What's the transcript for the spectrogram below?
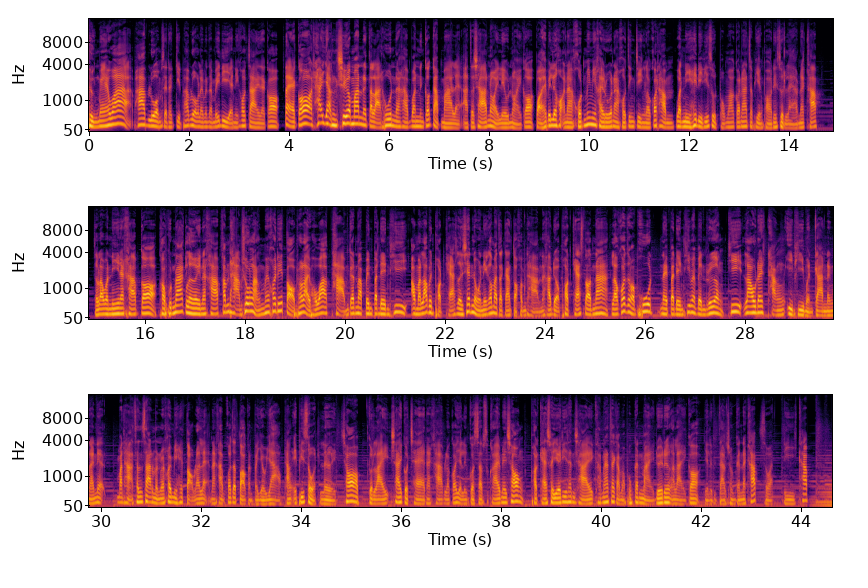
ถึงแม้ว่าภาพรวมเศรษฐกิจภาพรวมอะไรมันจะไม่ดี อันนี้เข้าใจแต่ก็ แต่ก็ถ้ายังเชื่อมั่นในตลาดหุ้นนะครับ วันหนึ่งก็กลับมาแหละอาจจะช้าหน่อยเร็วหน่อยก็ปล่อยให้เป็นเรื่องของอนาคตไม่มีใครรู้อนาคตจริง ๆ เราก็ทำวันนี้ให้ดีที่สุด ผมว่าก็น่าจะเพียงพอที่สุดแล้วนะครับ สำหรับวันนี้นะครับก็ขอบคุณมากเลยนะครับคำถามช่วงหลังไม่ค่อยได้ตอบเท่าไหร่เพราะว่าถามกันมาเป็นประเด็นที่เอามาเล่าเป็นพอดแคสต์เลยเช่นหนูนี้ก็มาจากการตอบคำถามนะครับเดี๋ยวพอดแคสต์ตอนหน้า เราก็จะมาพูดในประเด็นที่มันเป็นเรื่องที่เล่าได้ทั้ง EP เหมือนกันดังนั้นเนี่ยปัญหาสั้นๆ มันไม่ค่อยมีให้ตอบแล้วแหละนะครับ ก็จะต่อกันไปยาวๆ ทั้ง episode เลย ชอบกดไลค์ ใช่กดแชร์นะครับ แล้วก็อย่าลืมกด subscribe ในช่อง podcast player ที่ท่านใช้ ครั้งหน้าจะกลับมาพบกันใหม่ด้วยเรื่องอะไร ก็อย่าลืมติดตามชมกันนะครับ สวัสดีครับ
